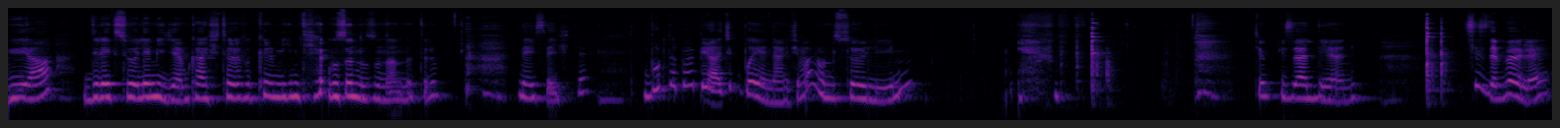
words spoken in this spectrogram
güya direkt söylemeyeceğim. Karşı tarafı kırmayayım diye uzun uzun anlatırım. Neyse işte. Burada böyle birazcık bu enerji var onu söyleyeyim. Çok güzeldi yani. Siz de böyle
